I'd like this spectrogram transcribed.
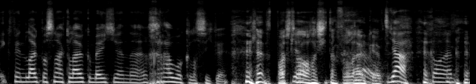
ik vind Luik Bastenaken Luik een beetje een, eh, een grauwe klassieker. dat past je- wel als je het over luik hebt. Ja, gewoon, eh,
